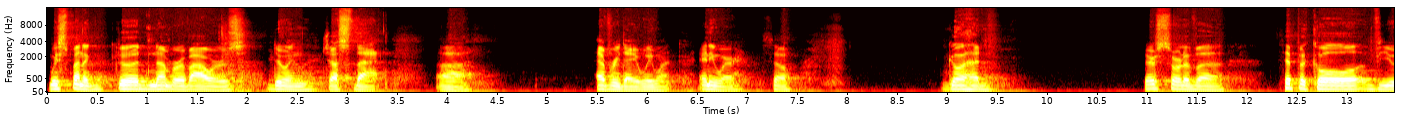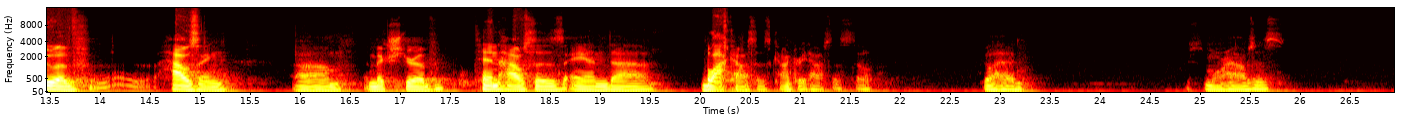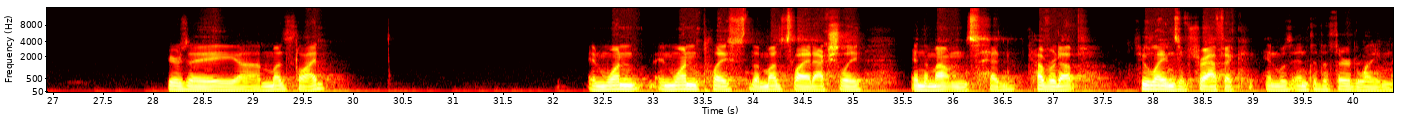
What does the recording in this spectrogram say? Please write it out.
we spent a good number of hours doing just that. Uh, every day we went anywhere. So go ahead. There's sort of a typical view of housing, um, a mixture of tin houses and uh, block houses, concrete houses. So go ahead. Some more houses. Here's a uh, mudslide. In one, in one place, the mudslide actually in the mountains had covered up two lanes of traffic and was into the third lane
